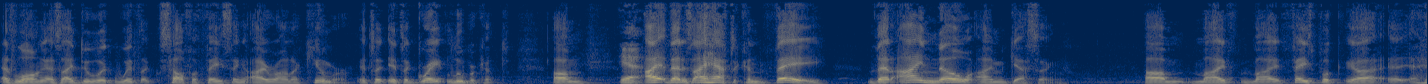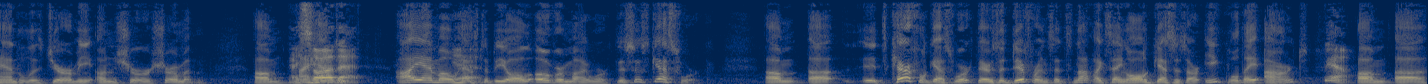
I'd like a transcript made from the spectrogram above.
as long as I do it with a self effacing, ironic humor. It's a, it's a great lubricant. Um, Yeah. I, that is, I have to convey that I know I'm guessing. Um, my my Facebook uh, handle is Jeremy Unsure Sherman. Um, I saw have to- that. IMO has to be all over my work. This is guesswork. Um, uh, it's careful guesswork. There's a difference. It's not like saying all guesses are equal. They aren't. Yeah. Um, uh,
